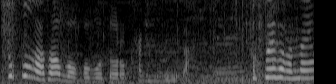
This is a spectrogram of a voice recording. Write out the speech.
숙소 가서 먹어보도록 하겠습니다. 숙소에서 만나요.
